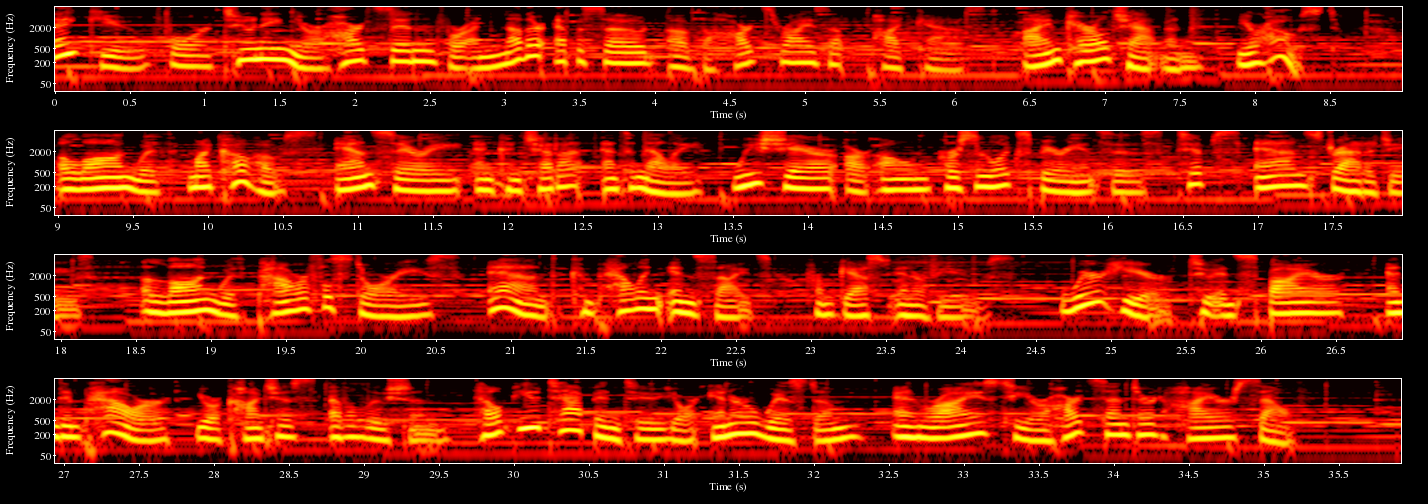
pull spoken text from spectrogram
Thank you for tuning your hearts in for another episode of the Hearts Rise Up podcast. I'm Carol Chapman, your host, along with my co hosts, Ann Sari and Conchetta Antonelli. We share our own personal experiences, tips, and strategies, along with powerful stories and compelling insights from guest interviews. We're here to inspire and empower your conscious evolution, help you tap into your inner wisdom, and rise to your heart centered higher self.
